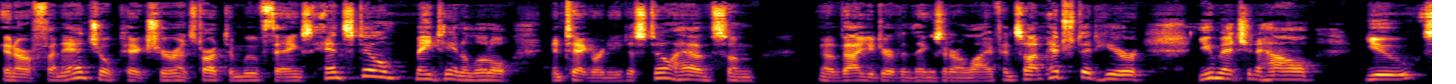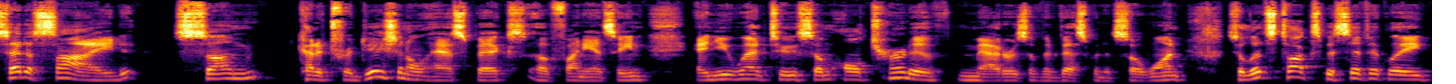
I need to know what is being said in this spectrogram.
in our financial picture and start to move things and still maintain a little integrity, to still have some value driven things in our life. And so I'm interested here. You mentioned how you set aside some kind of traditional aspects of financing and you went to some alternative matters of investment and so on. So let's talk specifically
